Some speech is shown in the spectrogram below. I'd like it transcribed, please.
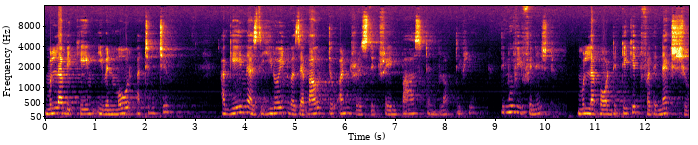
Mullah became even more attentive. Again, as the heroine was about to undress, the train passed and blocked the view. The movie finished. Mullah bought the ticket for the next show.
